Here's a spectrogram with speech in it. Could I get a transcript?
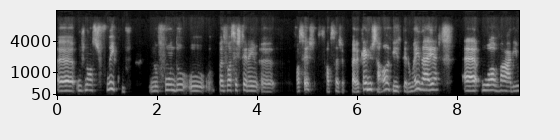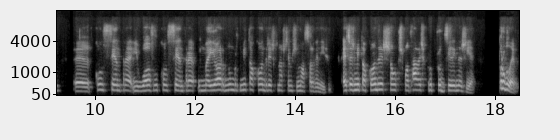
uh, os nossos folículos. No fundo, o, para vocês terem, uh, vocês, ou seja, para quem nos está a ouvir ter uma ideia, o ovário Uh, concentra e o óvulo concentra o maior número de mitocôndrias que nós temos no nosso organismo. Estas mitocôndrias são responsáveis por produzir energia. Problema:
